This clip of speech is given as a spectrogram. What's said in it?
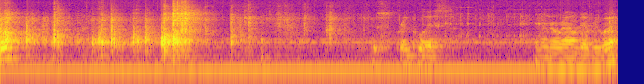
Just sprinkle this in and around everywhere.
